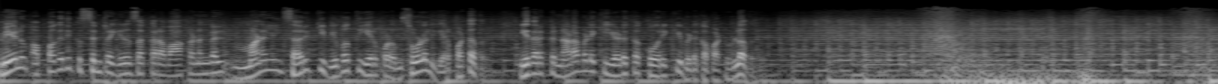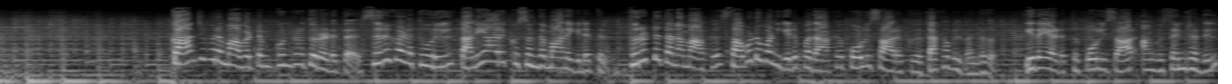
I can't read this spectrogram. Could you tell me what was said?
மேலும் அப்பகுதிக்கு சென்ற இருசக்கர வாகனங்கள் மணலில் சறுக்கி விபத்து ஏற்படும் சூழல் ஏற்பட்டது. இதற்கு நடவடிக்கை எடுக்க கோரிக்கை விடுக்கப்பட்டுள்ளது. காஞ்சிபுரம் மாவட்டம் குன்றத்தூர் அடுத்த சிறுகளத்தூரில் தனியாருக்கு சொந்தமான இடத்தில் திருட்டுத்தனமாக சவுடுமண் எடுப்பதாக போலீசாருக்கு தகவல் வந்தது. இதையடுத்து போலீசார் அங்கு சென்றதில்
